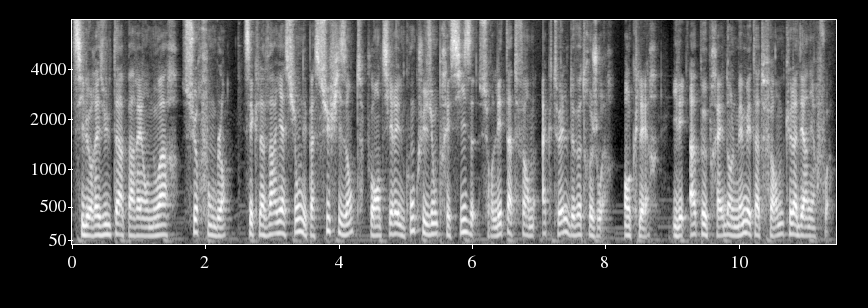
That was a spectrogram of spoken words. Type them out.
Si le résultat apparaît en noir sur fond blanc, c'est que la variation n'est pas suffisante pour en tirer une conclusion précise sur l'état de forme actuel de votre joueur. En clair, il est à peu près dans le même état de forme que la dernière fois.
